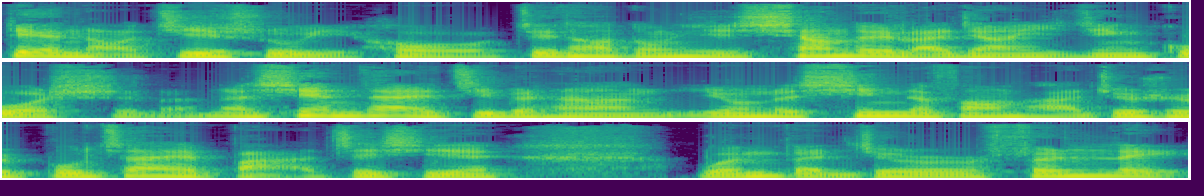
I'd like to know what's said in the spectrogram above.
电脑技术以后，这套东西相对来讲已经过时了。那现在基本上用了新的方法，就是不再把这些文本就是分。分类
